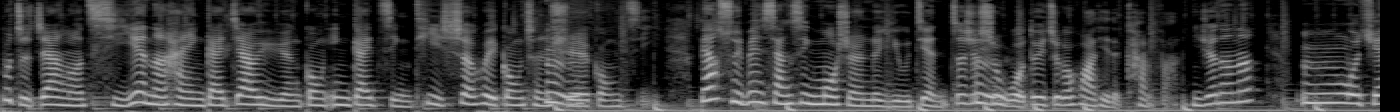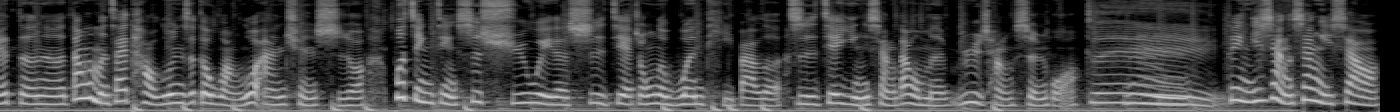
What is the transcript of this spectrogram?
不止这样哦，企业呢还应该教育员工，应该警惕社会工程学攻击，不要随便相信陌生人的邮件。这就是我对这个话题的看法，你觉得呢？嗯，我觉得呢，当我们在讨论这个网络安全时哦，不仅仅是虚伪的世界中的问题罢了，直接影响到我们的日常生活。对，对，你想。想一下哦，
